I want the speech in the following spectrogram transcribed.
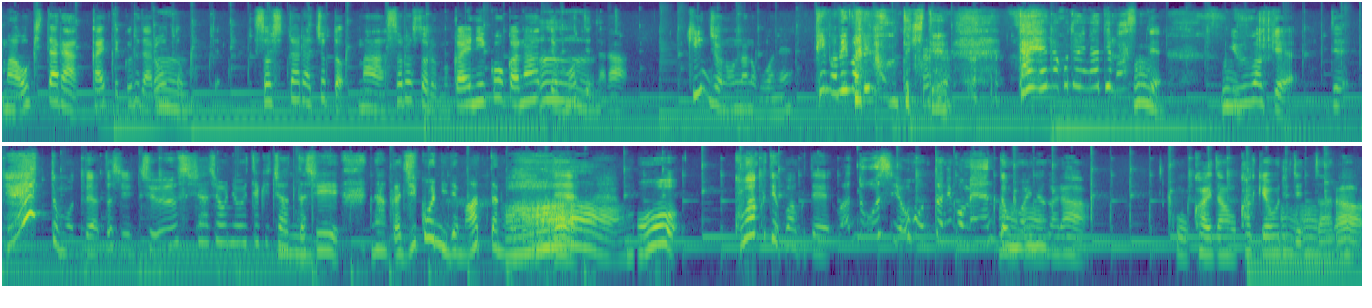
まあ、起きたら帰ってくるだろうと思って、そしたらちょっとまあそろそろ迎えに行こうかなって思ってたら、近所の女の子がねピンポンピンポンピンポンって来て「大変なことになってます」ってうん。言うわけ。でえ？っと思って私駐車場に置いてきちゃったし、なんか事故にでもあったの。かと思って。もう怖くて怖くてわどうしよう本当にごめんと思いながら、こう階段を駆け下りてったら、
